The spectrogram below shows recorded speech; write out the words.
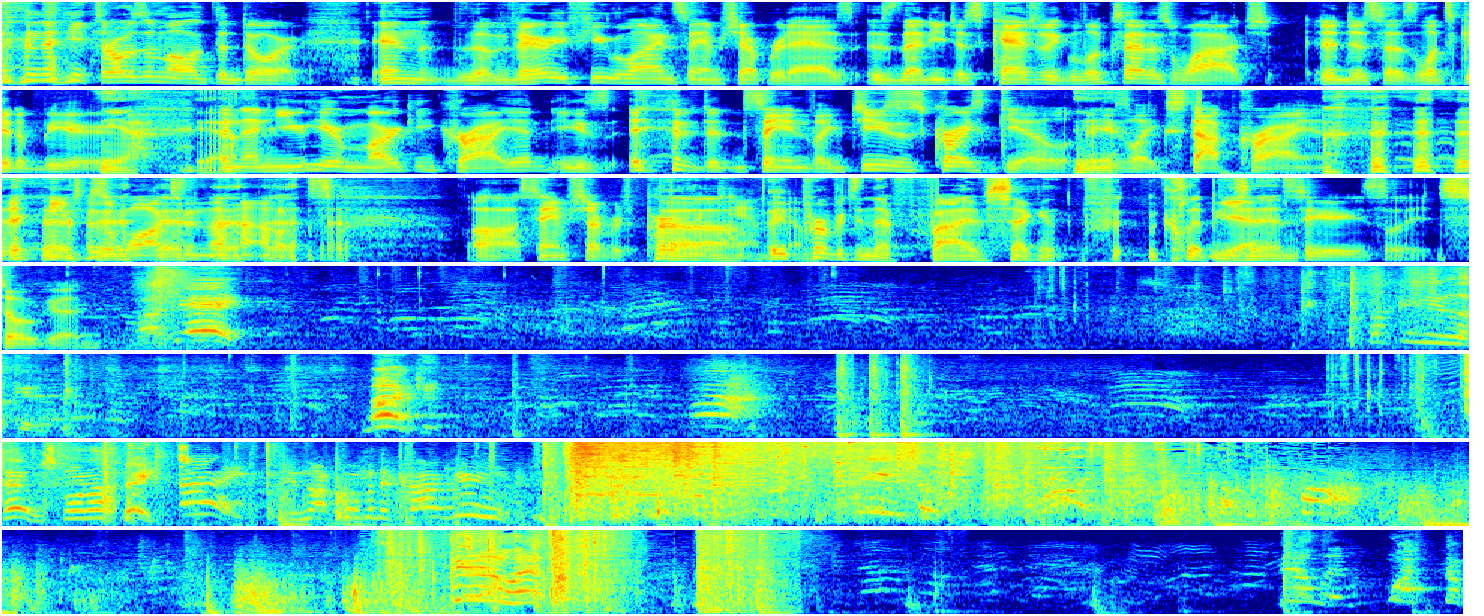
And then he throws him out the door. And the very few lines Sam Shepard has is that he just casually looks at his watch and just says let's get a beer. Yeah, yeah. and then you hear Marky crying. He's saying like Jesus Christ Gil. And Yeah. he's like stop crying. He just walks in the house. Ah, Sam Shepard's perfect Uh, cameo. perfect in that five second f- clip he's yeah, in. seriously, so good. Okay. What are you looking at? Marky! Hey, what's going on? Hey! Hey! You knock over the car game? Jesus Christ! What the fuck? Dylan! Dylan, what the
